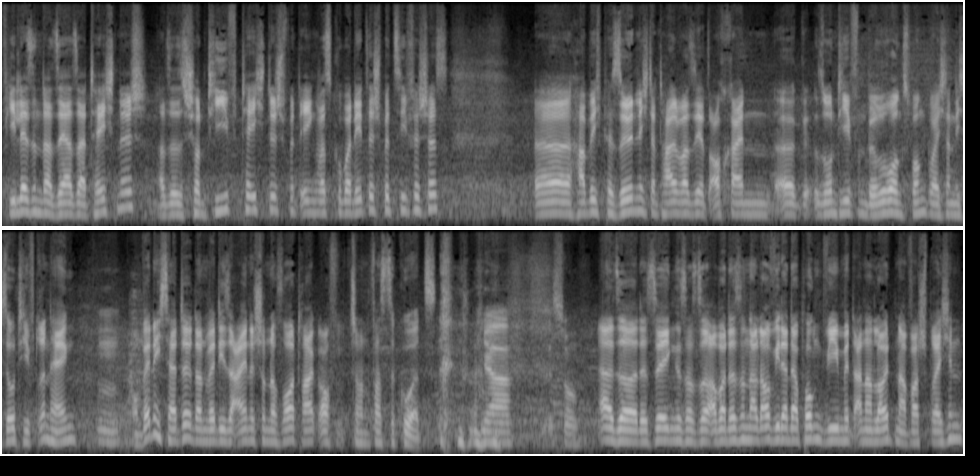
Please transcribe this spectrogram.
viele sind da sehr, sehr technisch. Also es ist schon tief technisch mit irgendwas Kubernetes-Spezifisches äh, habe ich persönlich dann teilweise jetzt auch keinen äh, so einen tiefen Berührungspunkt, weil ich dann nicht so tief drin hänge. Mhm. Und wenn ich es hätte, dann wäre diese eine Stunde Vortrag auch schon fast zu kurz. Ja, ist so. Also deswegen ist das so. Aber das ist halt auch wieder der Punkt, wie mit anderen Leuten einfach sprechen.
